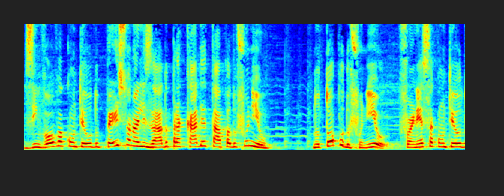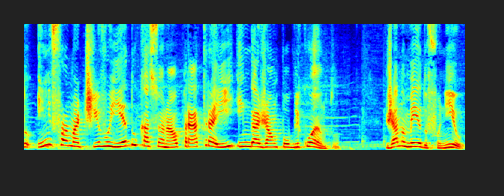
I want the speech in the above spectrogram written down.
desenvolva conteúdo personalizado para cada etapa do funil. No topo do funil, forneça conteúdo informativo e educacional para atrair e engajar um público amplo. Já no meio do funil,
